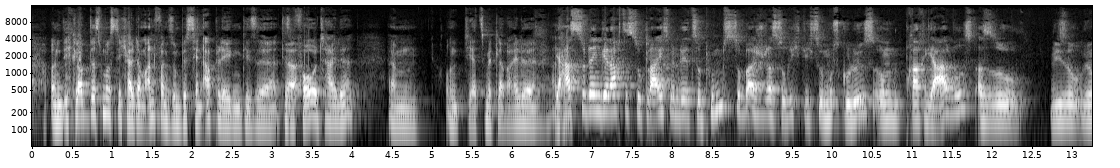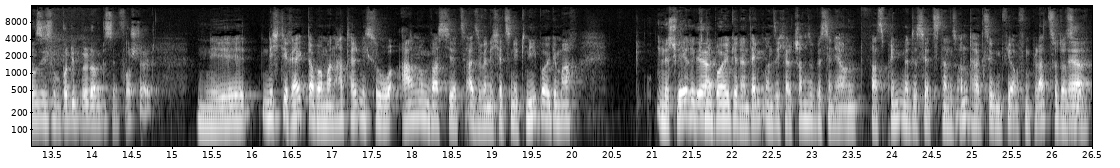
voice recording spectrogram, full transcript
und ich glaube, das musste ich halt am Anfang so ein bisschen ablegen, diese, diese Ja. Vorurteile. Ähm, und jetzt mittlerweile. ja, hast du denn gedacht, dass du gleich, wenn du jetzt so pumpst zum Beispiel, dass du richtig so muskulös und brachial wirst? Also so, wie, so, wie man sich so einen Bodybuilder ein bisschen vorstellt? Nee, nicht direkt, aber man hat halt nicht so Ahnung, was jetzt, also wenn ich jetzt eine Kniebeuge mache, eine schwere Ja. Kniebeuge, dann denkt man sich halt schon so ein bisschen, ja, und was bringt mir das jetzt dann sonntags irgendwie auf dem Platz oder so? Ja.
